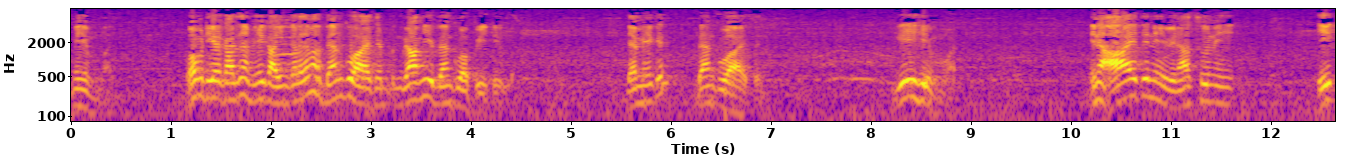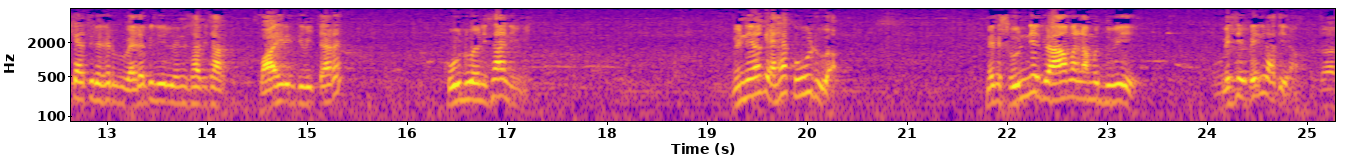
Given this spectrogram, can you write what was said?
මෙහෙමයි. ඔහොම ටික කාලෙක මේක අයින් කළා තමයි බැංකු ආයතන ග්‍රාමීය බැංකුව පිටිල්ල. දැන් මේක බැංකු ආයතන. ගේ හිමයි. එන ආයතනයේ වෙනස් වුනේ ඒක ඇතුලේ කරපු වැඩ පිළිවෙල නිසා මිසක් බාහිරින් තිබිච්ච අර කූඩුව නිසා නෙමෙයි. මෙන්න යගේ ඇහැ කූඩුවක්. මේක ශුන්‍ය ග්‍රාම නම දුවේ. මෙසේ පෙන්නලා තියෙනවා.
